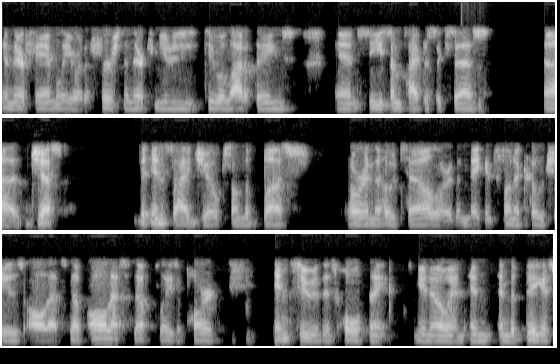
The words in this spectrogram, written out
in their family or the first in their community to do a lot of things and see some type of success. Uh, just the inside jokes on the bus or in the hotel or them making fun of coaches, all that stuff. All that stuff plays a part into this whole thing, you know, and and and the biggest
